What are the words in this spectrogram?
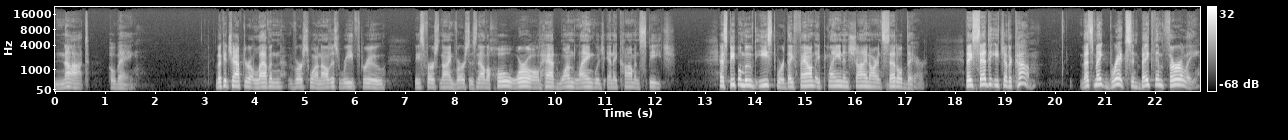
not obeying. Look at chapter 11, verse 1. I'll just read through these first nine verses. Now, the whole world had one language and a common speech. As people moved eastward, they found a plain in Shinar and settled there. They said to each other, Come, let's make bricks and bake them thoroughly.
